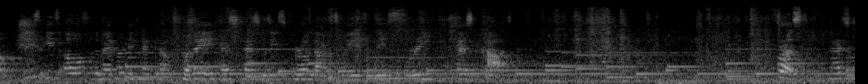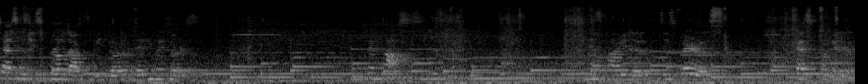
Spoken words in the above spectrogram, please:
This is our food metal detector. Today, let's test this product with these three test cards. First, let's test this product with the telemeters. Ten pass. Let's hide these barrels. Test together.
